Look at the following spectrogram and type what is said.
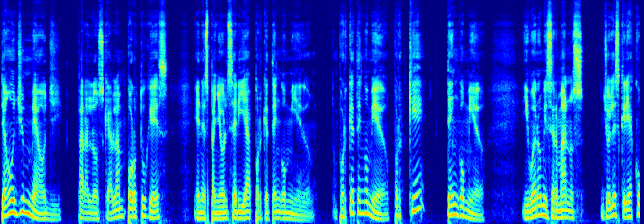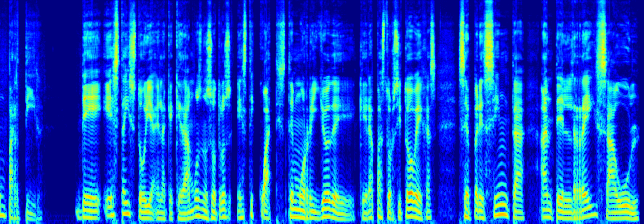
tengo meoji? Para los que hablan portugués, en español sería ¿por qué tengo miedo? ¿Por qué tengo miedo? ¿Por qué tengo miedo? Y bueno, mis hermanos, yo les quería compartir de esta historia en la que quedamos nosotros, este cuate, este morrillo de que era pastorcito de ovejas, se presenta ante el rey Saúl.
